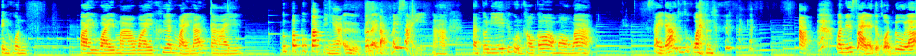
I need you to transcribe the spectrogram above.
เป็นคน ไปไวมาไวเคลื่อนไหวร่างกายปุ๊บปั๊บปุ๊บปั๊บอย่างเงี้ยเออก็เลยแบบไม่ใส่นะคะ แต่ตัวนี้พี่ขุนเขาก็มองว่า ใส่ได้ทุกๆวันอะวันนี้ใส่ให้ทุกคนดูละ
